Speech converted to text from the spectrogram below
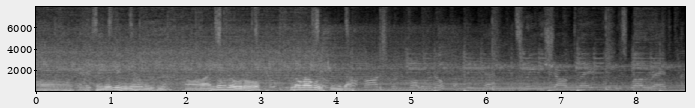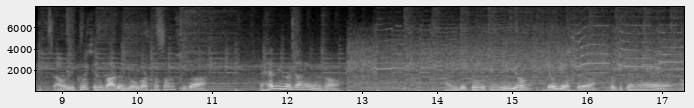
어, 근데 공격이 지금, 어, 안정적으로 흘러가고 있습니다. Um, 자, 얼리 크로스를 받은 로바토 선수가 헤딩을 따내면서, 아, 이게 또 굉장히 위협적이었어요. 그렇기 때문에, 어,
